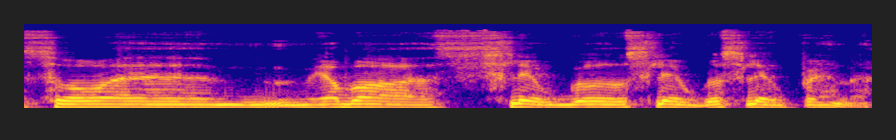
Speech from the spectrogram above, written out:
så eh, jag bara slog och slog och slog på henne.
